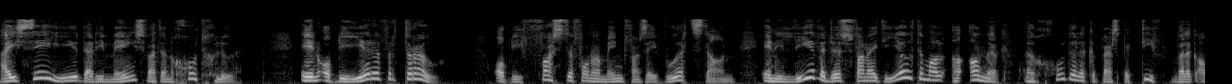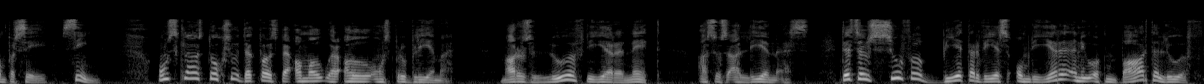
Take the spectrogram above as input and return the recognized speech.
hy sê hier dat die mens wat in God glo en op die Here vertrou, op die vaste fondament van sy woord staan en die lewe dus vanuit heeltemal 'n ander, 'n goddelike perspektief, wil ek amper sê, sien. Ons kla tog so dikwels by almal oor al ons probleme, maar ons loof die Here net as ons alleen is. Dit sou soveel beter wees om die Here in die openbaar te loof,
